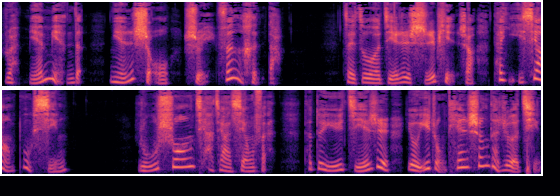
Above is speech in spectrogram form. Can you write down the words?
软绵绵的，粘手，水分很大。在做节日食品上，他一向不行。如霜恰恰相反，他对于节日有一种天生的热情。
